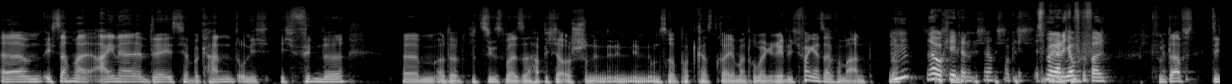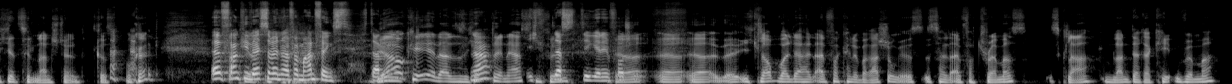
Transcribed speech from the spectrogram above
Ähm, ich sag mal, einer, der ist ja bekannt und ich, ich finde, ähm, oder beziehungsweise habe ich ja auch schon in, in, in unserer Podcast-Reihe mal drüber geredet. Ich fange jetzt einfach mal an. ne? Mhm. Na, okay, Ich- dann. ich- ja, okay. ist mir gar nicht aufgefallen. Du darfst dich jetzt hinten anstellen, Chris, okay? Äh, Frank, wie Ja. wär's wenn du einfach mal anfängst? Dann, ja, okay, also ich habe den ersten Ich Film. lass dir gerne den Vorschlag. ja, ja, ich glaube, weil der halt einfach keine Überraschung ist, ist halt einfach Tremors, ist klar, im Land der Raketenwürmer.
